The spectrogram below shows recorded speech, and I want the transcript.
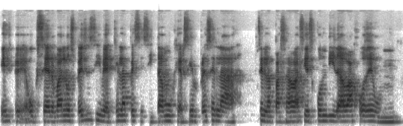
eh, observa los peces y ve que la pececita mujer siempre se la, se la pasaba así escondida abajo de un,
